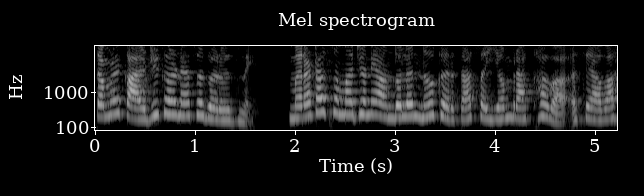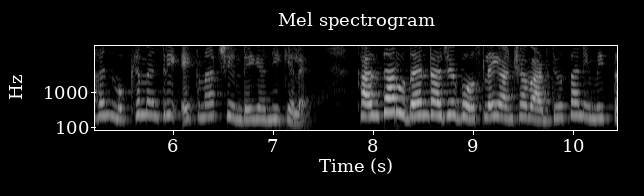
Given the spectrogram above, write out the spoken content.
त्यामुळे काळजी करण्याचं गरज नाही. मराठा समाजाने आंदोलन न करता संयम राखावा असे आवाहन मुख्यमंत्री एकनाथ शिंदे यांनी केलंय. खासदार उदयनराजे भोसले यांच्या वाढदिवसानिमित्त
